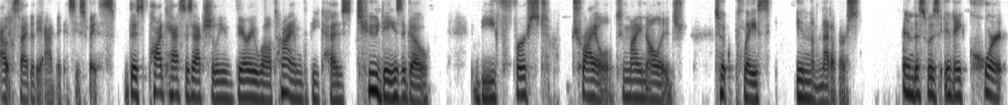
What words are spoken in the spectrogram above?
outside of the advocacy space. This podcast is actually very well timed because two days ago, the first trial, to my knowledge, took place in the metaverse. And this was in a court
